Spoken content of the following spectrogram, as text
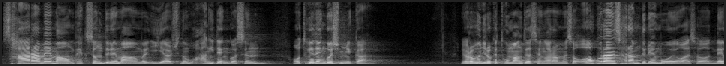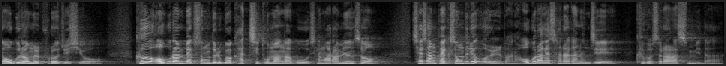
사람의 마음, 백성들의 마음을 이해할 수 있는 왕이 된 것은 어떻게 된 것입니까? 여러분 이렇게 도망자 생활하면서 억울한 사람들이 모여와서 내 억울함을 풀어주시오. 그 억울한 백성들과 같이 도망하고 생활하면서 세상 백성들이 얼마나 억울하게 살아가는지 그것을 알았습니다.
